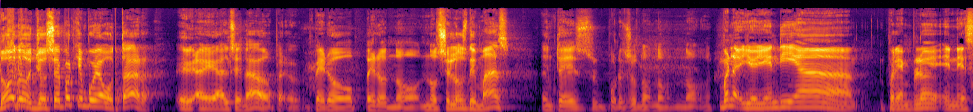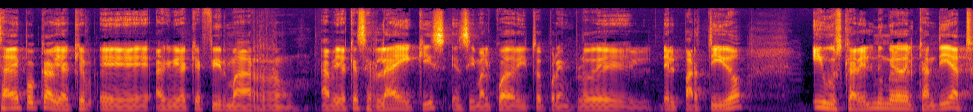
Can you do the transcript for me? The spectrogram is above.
No, no, yo sé por quién voy a votar eh, eh, al Senado, pero, pero, pero no, no sé los demás. Entonces, por eso no, no, no. Bueno, y hoy en día, por ejemplo, en esa época había que, eh, había que firmar, había que hacer la X encima del cuadrito, por ejemplo, del, del partido y buscar el número del candidato.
